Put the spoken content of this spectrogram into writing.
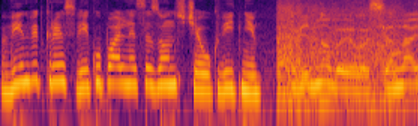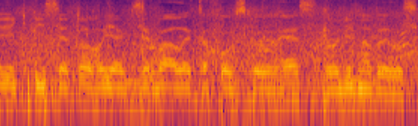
Він відкрив свій купальний сезон ще у квітні. Відновилося навіть після того, як зірвали Каховську ГЕС, то відновилося.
